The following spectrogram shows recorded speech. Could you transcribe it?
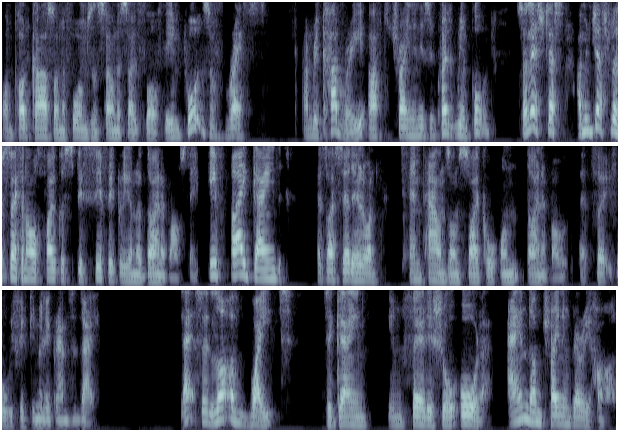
on podcasts, on the forums, and so on and so forth. The importance of rest and recovery after training is incredibly important. So let's just, I mean, just for a second, I'll focus specifically on the Dianabol, Steve. If I gained, as I said earlier on, 10 pounds on cycle on Dianabol at 30, 40, 50 milligrams a day, that's a lot of weight to gain in fairly short order. And I'm training very hard.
